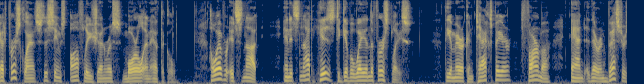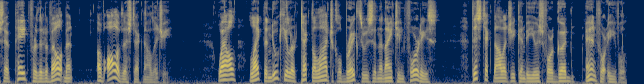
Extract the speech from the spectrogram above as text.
At first glance, this seems awfully generous, moral, and ethical. However, it's not, and it's not his to give away in the first place. The American taxpayer, pharma, and their investors have paid for the development of all of this technology. Well, like the nuclear technological breakthroughs in the 1940s, this technology can be used for good and for evil.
